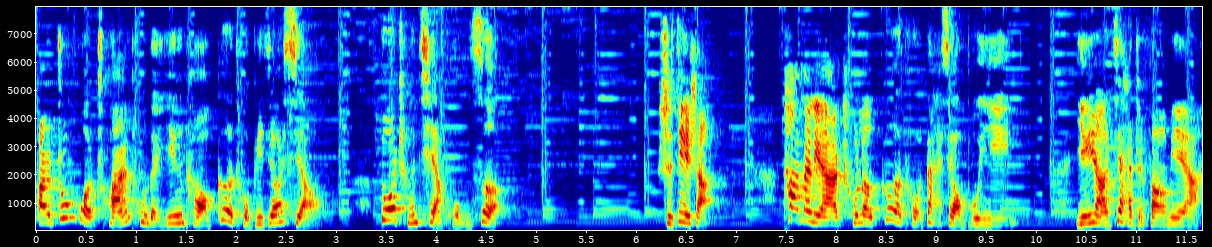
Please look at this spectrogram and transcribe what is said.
而中国传统的樱桃个头比较小，多呈浅红色。实际上，它们俩除了个头大小不一。营养价值方面啊，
